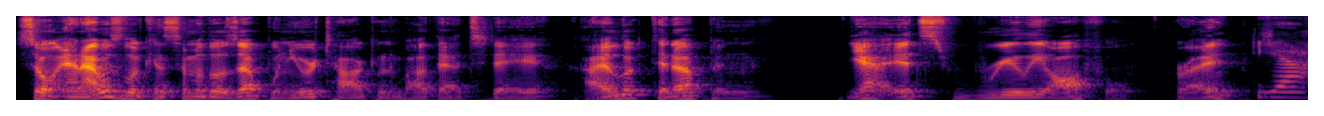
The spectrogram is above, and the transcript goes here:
So, and I was looking some of those up when you were talking about that today. I looked it up and yeah, it's really awful, right? Yeah,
